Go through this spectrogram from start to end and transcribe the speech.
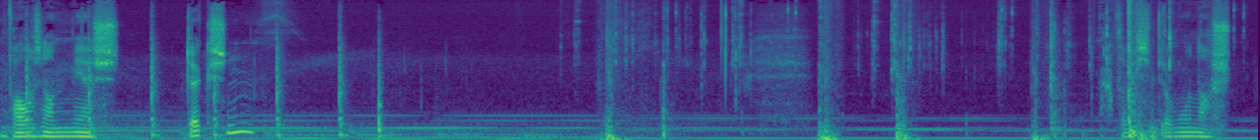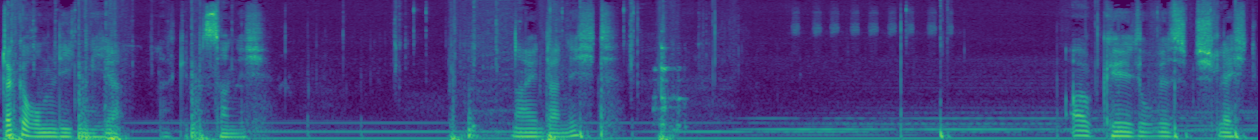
Dann brauche ich noch mehr Stöckchen. Stöcke rumliegen hier. Das gibt es da nicht. Nein, da nicht. Okay, du bist schlecht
